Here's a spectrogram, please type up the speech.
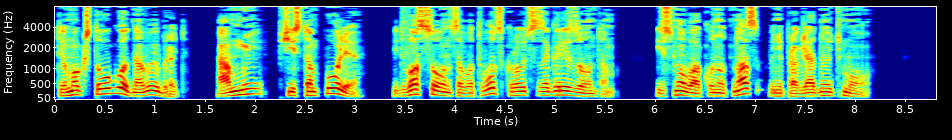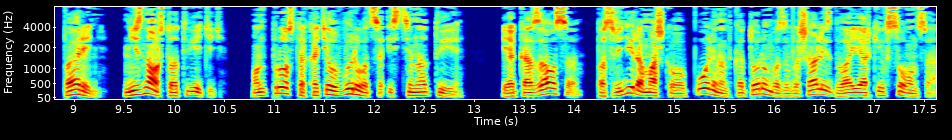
Ты мог что угодно выбрать. А мы в чистом поле, и два солнца вот-вот скроются за горизонтом и снова окунут нас в непроглядную тьму». Парень не знал, что ответить. Он просто хотел вырваться из темноты и оказался посреди ромашкового поля, над которым возвышались два ярких солнца.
